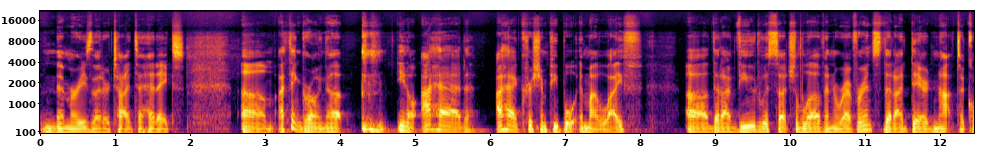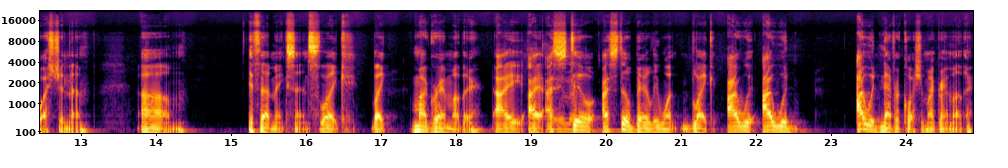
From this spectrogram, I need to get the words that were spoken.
memories that are tied to headaches. Um, I think growing up, you know, I had I had Christian people in my life uh, that I viewed with such love and reverence that I dared not to question them. Um, if that makes sense, like like my grandmother, I I, I still I still barely want like I would I would I would never question my grandmother.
